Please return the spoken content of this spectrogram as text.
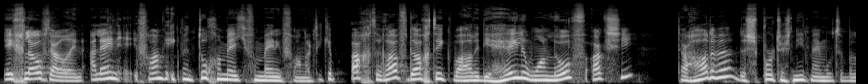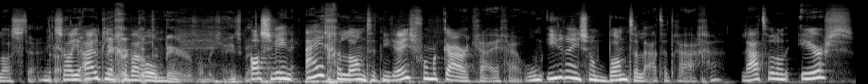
Ik geloof daar wel in. Alleen, Frank, ik ben toch een beetje van mening veranderd. Ik heb achteraf, dacht ik, we hadden die hele One Love actie. Daar hadden we de sporters niet mee moeten belasten. En ik zal je uitleggen waarom. Als we in eigen land het niet eens voor elkaar krijgen om iedereen zo'n band te laten dragen, laten we dan eerst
